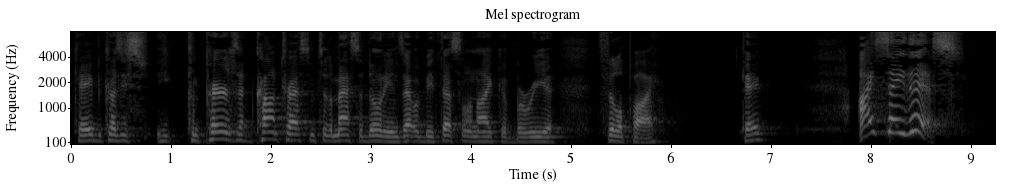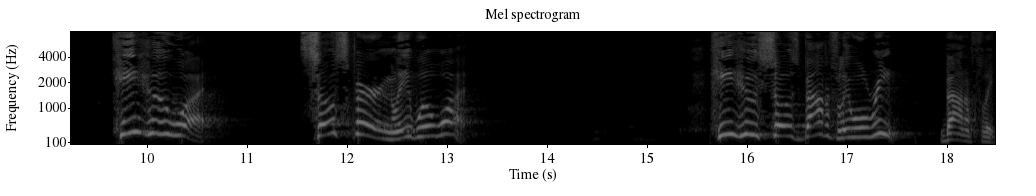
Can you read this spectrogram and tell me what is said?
Okay, because he compares them, contrasts them to the Macedonians. That would be Thessalonica, Berea, Philippi. Okay? I say this. He who what? So sparingly will what? He who sows bountifully will reap bountifully.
